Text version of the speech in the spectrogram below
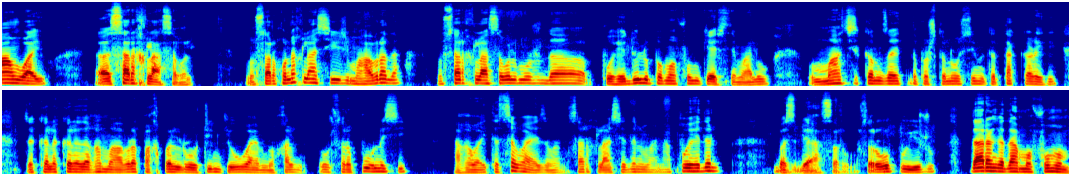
عام وایو سر خلاصول نو سر خو نه خلاصیږي محاوره ده نو سر خلاصول موږ د پوهېدلو په مفهوم کې استعمالو ما چې کم ځای ته د پښتنو سیمو ته تک کړی دی زه کله کله دغه محاوره په خپل روټین کې ووایم نو خلک ورسره پوه نه سي هغه وایي ته څه وایې زه وایم سر خلاصېدل معنا پوهېدل بس بیا سر سره وپوهېږو دا رنګه دا مفهوم هم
